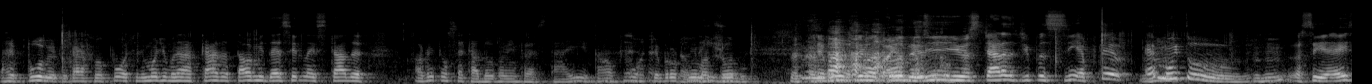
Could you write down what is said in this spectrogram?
a República, o cara falou, pô, aquele monte de mulher na casa e tal, me desce ele na escada. Alguém tem um secador pra me emprestar aí e tal? Porra, quebrou o clima todo. Quebrou o clima todo ali, e os caras, tipo assim, é porque é muito. Assim, é,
